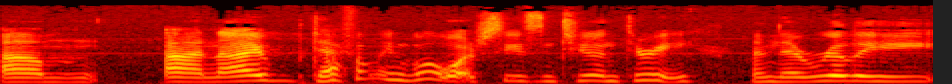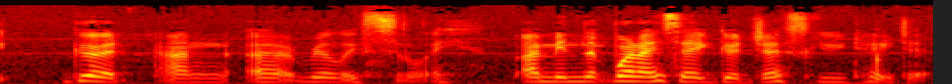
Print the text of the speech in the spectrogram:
Um, and I definitely will watch season two and three, and they're really good and uh, really silly. I mean, when I say good, Jessica, you'd hate it.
